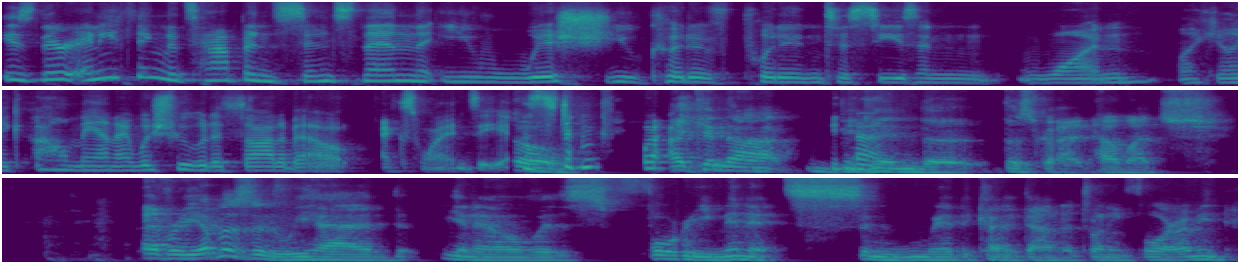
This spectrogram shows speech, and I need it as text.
Is there anything that's happened since then that you wish you could have put into season one? Like you're like, oh man, I wish we would have thought about X, Y, and Z. Oh, I cannot begin yeah. to describe how much every episode we had, you know, was 40 minutes and we had to cut it down to 24. I mean,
